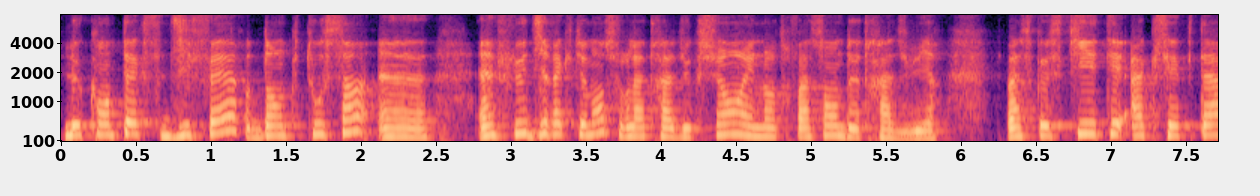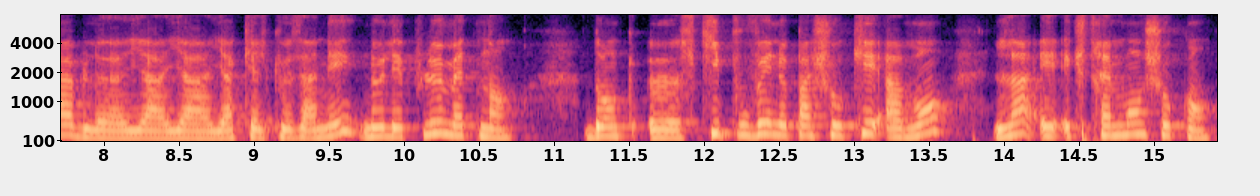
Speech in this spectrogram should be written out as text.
Le contexte diffère, donc tout ça euh, influe directement sur la traduction et notre façon de traduire. Parce que ce qui était acceptable euh, il y a, quelques années ne l'est plus maintenant. Donc, euh, ce qui pouvait ne pas choquer avant, là, est extrêmement choquant.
